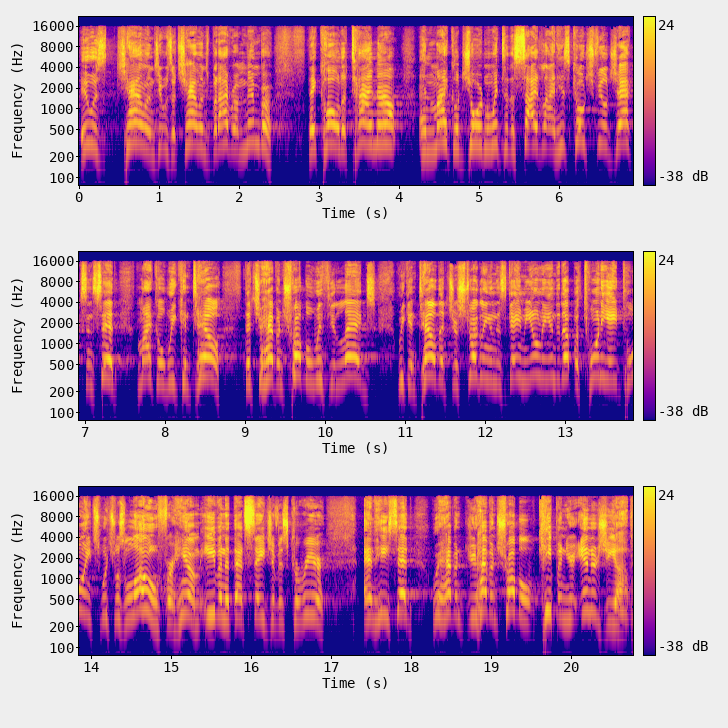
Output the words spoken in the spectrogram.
It was challenge. It was a challenge, but I remember they called a timeout, and Michael Jordan went to the sideline. His coach, Phil Jackson, said, Michael, we can tell that you're having trouble with your legs. We can tell that you're struggling in this game. He only ended up with 28 points, which was low for him, even at that stage of his career. And he said, We're having, You're having trouble keeping your energy up.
